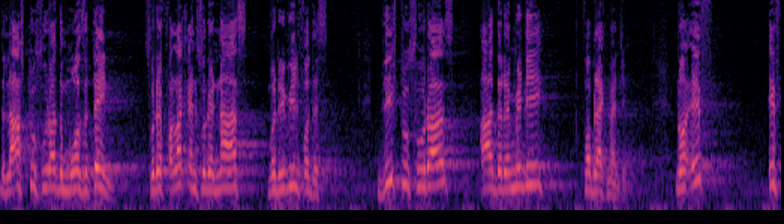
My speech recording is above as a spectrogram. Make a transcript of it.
the last two surahs, the Muwazzatain, Surah Falak and Surah Nas, were revealed for this. These two surahs are the remedy for black magic. Now, if, if,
